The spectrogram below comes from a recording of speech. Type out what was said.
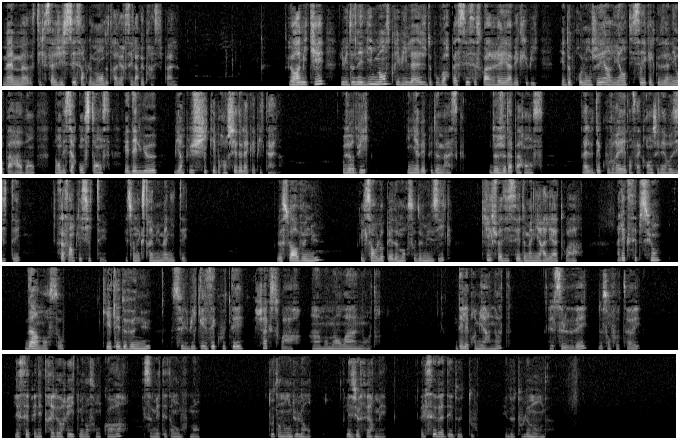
même s'il s'agissait simplement de traverser la rue principale. Leur amitié lui donnait l'immense privilège de pouvoir passer ses soirées avec lui et de prolonger un lien tissé quelques années auparavant dans des circonstances et des lieux bien plus chics et branchés de la capitale. Aujourd'hui, il n'y avait plus de masques, de jeux d'apparence, elle le découvrait dans sa grande générosité, sa simplicité et son extrême humanité. Le soir venu, il s'enveloppait de morceaux de musique qu'il choisissait de manière aléatoire, à l'exception d'un morceau qui était devenu celui qu'ils écoutaient chaque soir à un moment ou à un autre. Dès les premières notes, elle se levait de son fauteuil laissait pénétrer le rythme dans son corps qui se mettait en mouvement. Tout en ondulant, les yeux fermés, elle s'évadait de tout et de tout le monde.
